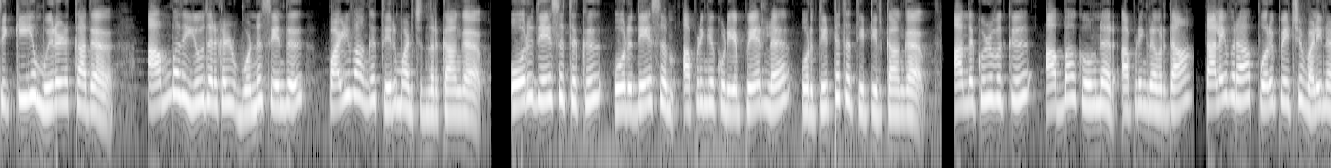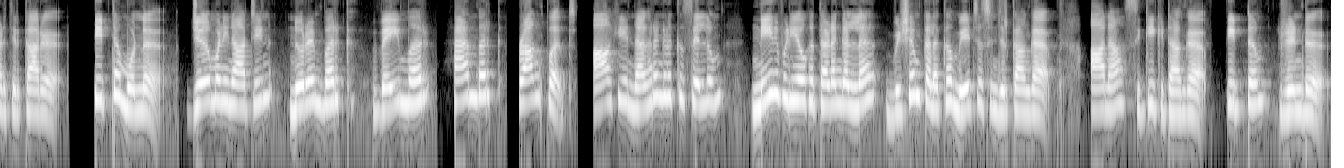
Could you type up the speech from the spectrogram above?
சிக்கியும் உயிரிழக்காத ஐம்பது யூதர்கள் ஒன்னு சேர்ந்து பழிவாங்க தீர்மானிச்சிருந்திருக்காங்க. ஒரு தேசத்துக்கு ஒரு தேசம் அப்படிங்கக்கூடிய பேர்ல ஒரு திட்டத்தை தீட்டிருக்காங்க. அந்த குழுவுக்கு அப்பா கோவனர் அப்படிங்கிறவர் தான் தலைவரா பொறுப்பேற்று வழி நடத்திருக்காரு. திட்டம் ஒன்று ஜெர்மனி நாட்டின் நுரெம்பர்க் வெய்மர் ஹாம்பர்க் பிராங்பர்ட் ஆகிய நகரங்களுக்கு செல்லும் நீர் விநியோக தடங்கள்ல விஷம் கலக்க முயற்சி செஞ்சிருக்காங்க. ஆனா சிக்கிக்கிட்டாங்க. திட்டம் ரெண்டு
